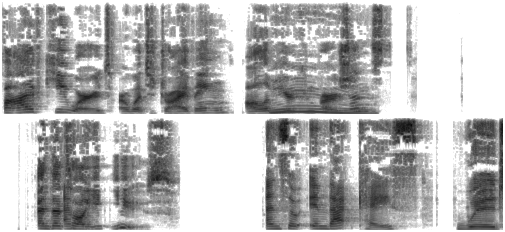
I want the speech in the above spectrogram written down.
five keywords are what's driving all of mm. your conversions. And that's and, all you use. And so in that case, would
